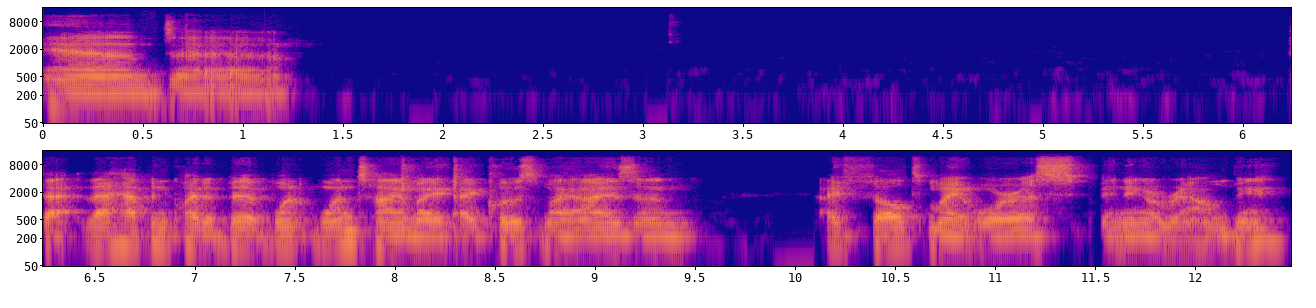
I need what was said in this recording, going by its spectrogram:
And uh, that that happened quite a bit. One one time, I, I closed my eyes and I felt my aura spinning around me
